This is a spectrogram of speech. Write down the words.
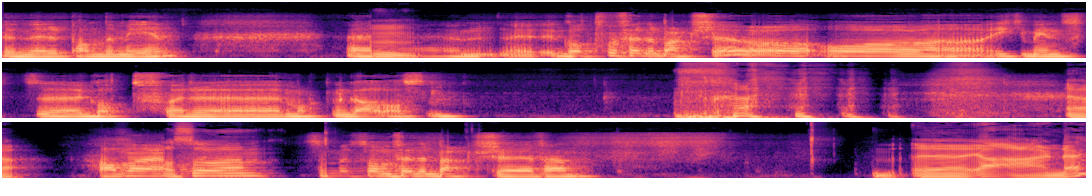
under pandemien. Mm. Godt for Fenerbahçe, og, og ikke minst eh, godt for eh, Morten Galaasen. Ja, Han er altså som, som Fenerbahçe-fan. eh, Ja, er han det?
